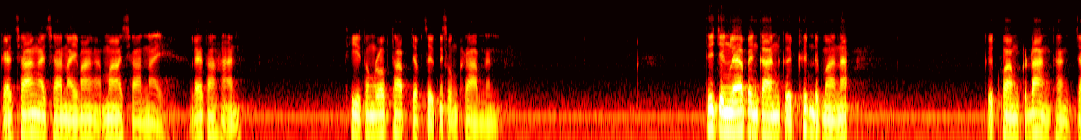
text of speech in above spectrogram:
แก่ช้างอาชาในมามาชาในและทหาร ที่ต้องรบทับจับศึกในสงครามนั้น ที่จริงแล้วเป็นการเกิดขึ้นโดยมานะ คือความกระด้างทางใจ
